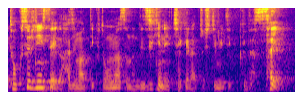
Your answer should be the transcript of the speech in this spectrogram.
得する人生が始まっていくと思いますのでぜひねチェケラッチョしてみてください。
